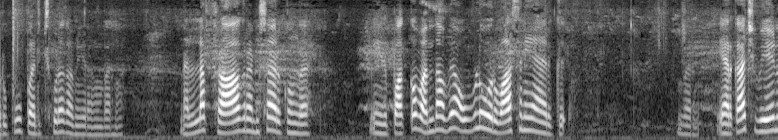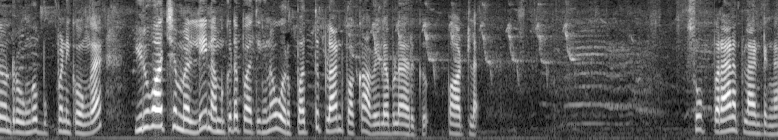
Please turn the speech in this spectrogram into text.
ஒரு பூ பறித்து கூட காமிக்கிறாங்க பாருங்கள் நல்லா ஃப்ராக்ரன்ஸாக இருக்குங்க. இது பக்கம் வந்தாவே அவ்வளோ ஒரு வாசனையாக இருக்குது பாருங்க. யாருக்காச்சும் வேணுன்றவங்க புக் பண்ணிக்கோங்க. இருவாச்சி மல்லி நம்மக்கிட்ட பார்த்தீங்கன்னா ஒரு பத்து பிளான்ட் பக்கம் அவைலபிளாக இருக்குது பாட்டில் சூப்பரான பிளான்ட்டுங்க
